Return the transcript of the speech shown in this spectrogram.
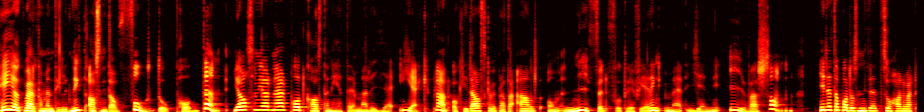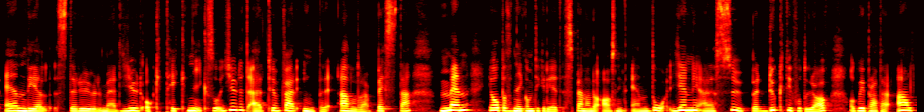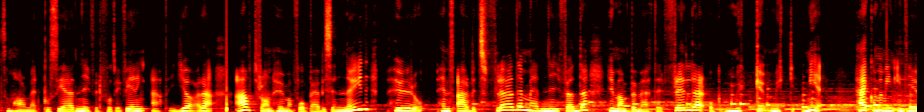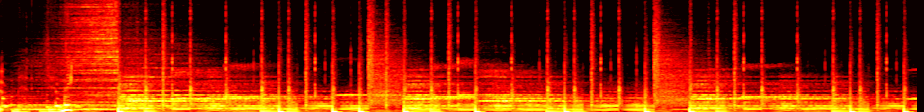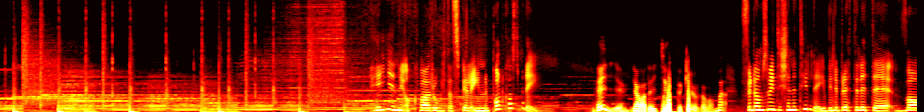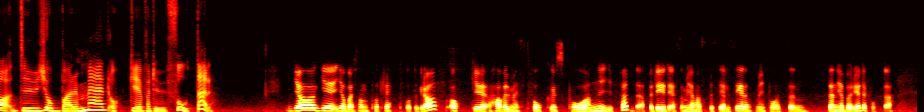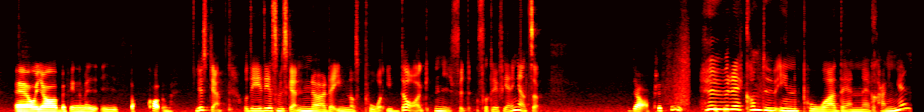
Hej och välkommen till ett nytt avsnitt av Fotopodden. Jag som gör den här podcasten heter Maria Ekblad och idag ska vi prata allt om nyfödd fotografering med Jenny Ivarsson. I detta poddavsnittet så har det varit en del strul med ljud och teknik så ljudet är tyvärr inte det allra bästa. Men jag hoppas att ni kommer tycka det är ett spännande avsnitt ändå. Jenny är en superduktig fotograf och vi pratar allt som har med poserad nyfödd fotografering att göra. Allt från hur man får bebisen nöjd, hur hennes arbetsflöde med nyfödda, hur man bemöter föräldrar och mycket, mycket mer. Här kommer min intervju med Jenny. Hej Jenny och vad roligt att spela in podcast med dig. Hej! Ja, det är jättekul att vara med. För de som inte känner till dig, vill du berätta lite vad du jobbar med och eh, vad du fotar? Jag eh, jobbar som porträttfotograf och eh, har väl mest fokus på nyfödda, för det är det som jag har specialiserat mig på sedan, sedan jag började fota. Och jag befinner mig i Stockholm. Just ja, och det är det som vi ska nörda in oss på idag, nyfödd fotografering alltså. Ja, precis. Hur kom du in på den genren?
